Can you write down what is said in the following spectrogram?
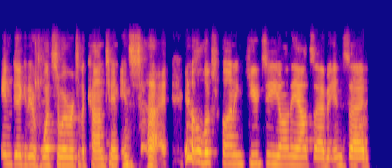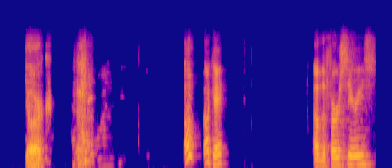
indicative whatsoever to the content inside. It all looks fun and cutesy on the outside, but inside, dark. Oh, okay. Of the first series?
